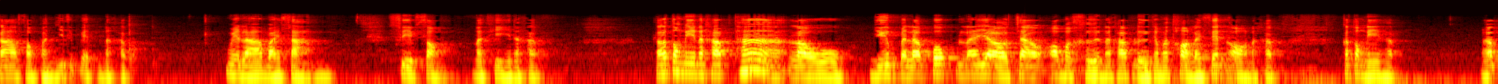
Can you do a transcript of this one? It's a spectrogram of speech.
9 2021 นะครับ เวลาบ่าย3 42 นาทีนะครับ แล้วตรงนี้นะครับ ถ้าเรายืมไปแล้วปุ๊บ แล้วเราจะเอามาคืนนะครับ หรือจะมาถอนลเซนส์ออกนะครับ ก็ตรงนี้ครับนะครับ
